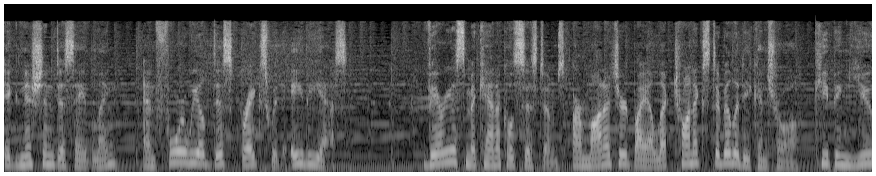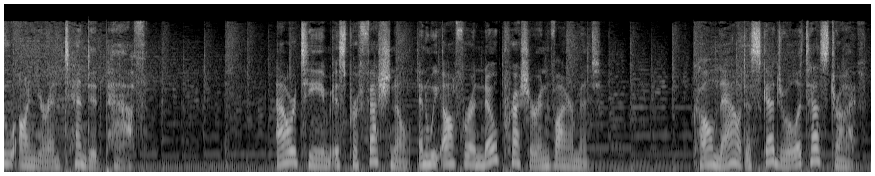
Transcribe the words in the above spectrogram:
ignition disabling, and four-wheel disc brakes with ABS. Various mechanical systems are monitored by electronic stability control, keeping you on your intended path. Our team is professional and we offer a no-pressure environment. Call now to schedule a test drive.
